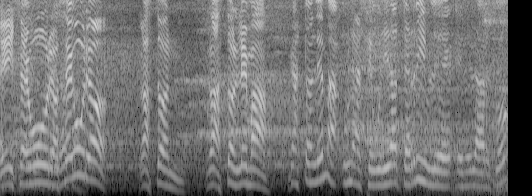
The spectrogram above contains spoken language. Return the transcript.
y seguro, seguro. Gastón, Gastón Lema. Gastón Lema, una seguridad terrible en el arco.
